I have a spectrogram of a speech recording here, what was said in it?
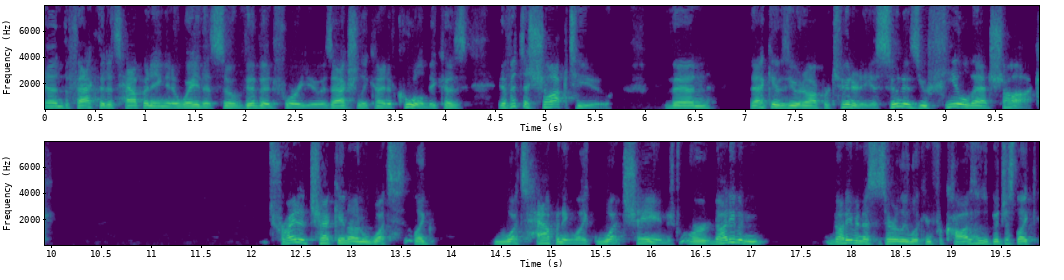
And the fact that it's happening in a way that's so vivid for you is actually kind of cool because if it's a shock to you then that gives you an opportunity. As soon as you feel that shock try to check in on what's like what's happening like what changed or not even not even necessarily looking for causes but just like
